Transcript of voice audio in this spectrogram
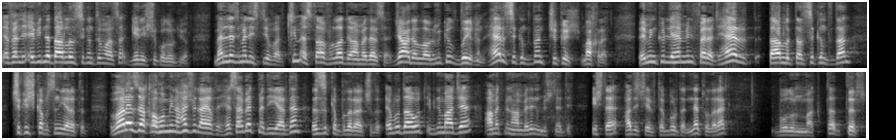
Efendim evinde darlığın sıkıntın varsa genişlik olur diyor. Men lezmel istiğfar. Kim estağfurullah devam ederse. Cealallahu mümkün dıygın. Her sıkıntıdan çıkış, mahreç. Ve min külli hemmin ferec. Her darlıktan, sıkıntıdan çıkış kapısını yaratır. Ve razakahu min haşul hayatı. Hesap etmediği yerden rızık kapıları açılır. Ebu Davud, İbn Mace, Ahmet bin Hanbel'in müsnedi. İşte hadis-i şerifte burada net olarak bulunmaktadır.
